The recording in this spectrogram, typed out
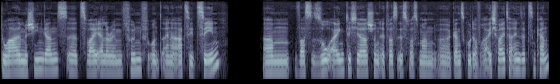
Dual Machine Guns, äh, zwei LRM 5 und eine AC-10. Ähm, was so eigentlich ja schon etwas ist, was man äh, ganz gut auf Reichweite einsetzen kann.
